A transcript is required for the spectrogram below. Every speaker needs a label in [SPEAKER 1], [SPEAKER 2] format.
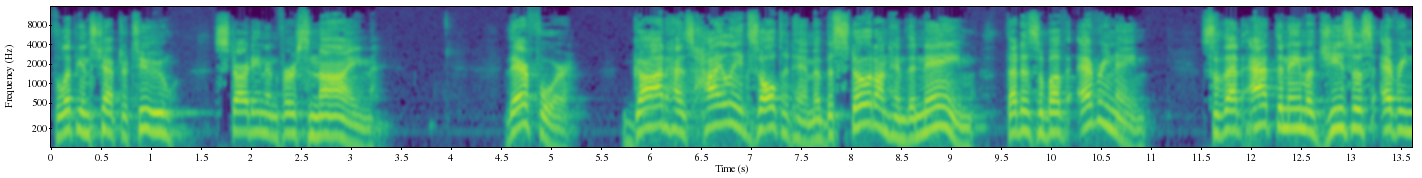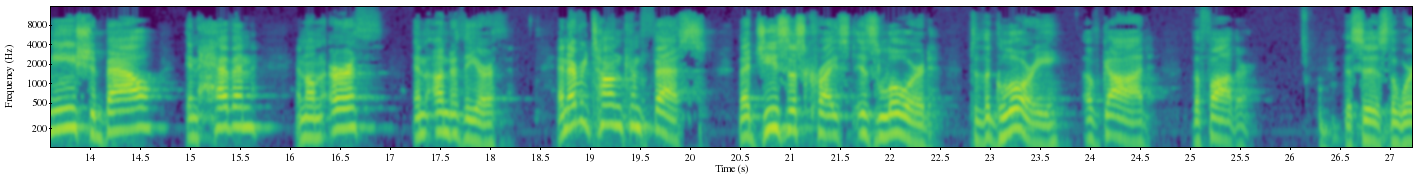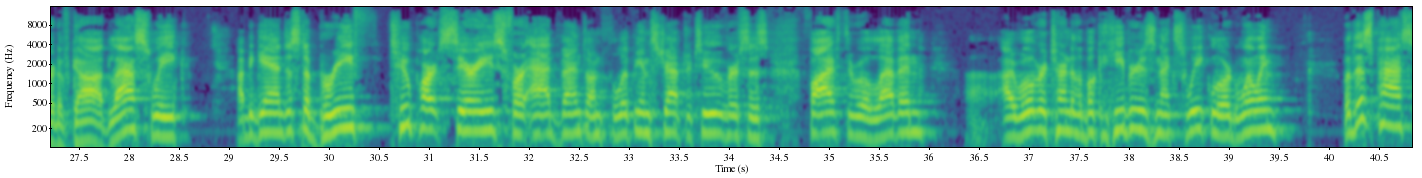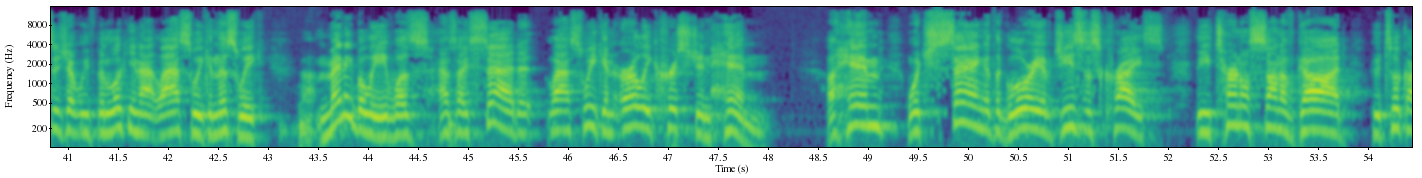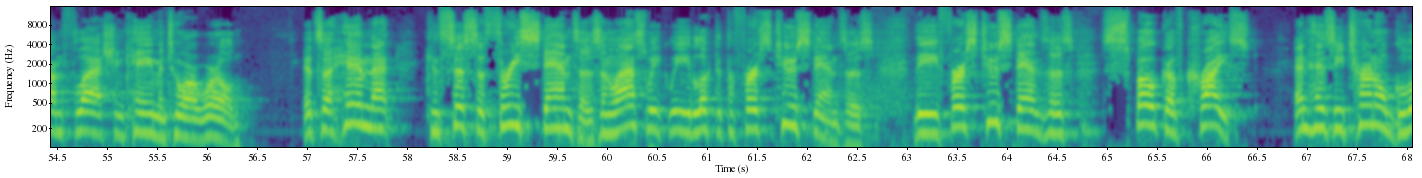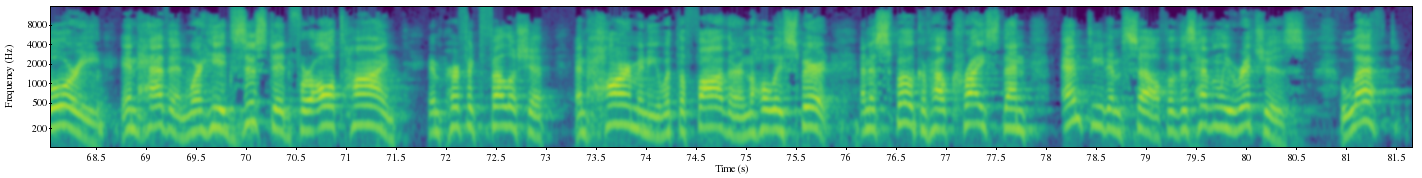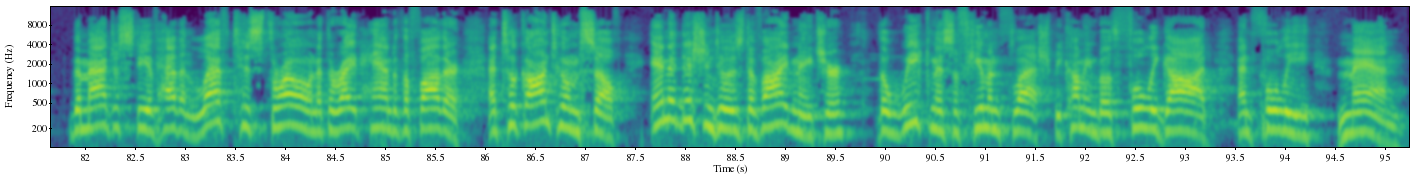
[SPEAKER 1] Philippians chapter 2, starting in verse 9. Therefore, God has highly exalted him and bestowed on him the name that is above every name, so that at the name of Jesus every knee should bow in heaven and on earth and under the earth, and every tongue confess that Jesus Christ is Lord to the glory of God the Father. This is the Word of God. Last week, I began just a brief two part series for Advent on Philippians chapter 2, verses 5 through 11. Uh, I will return to the book of Hebrews next week, Lord willing. But this passage that we've been looking at last week and this week, uh, many believe was, as I said last week, an early Christian hymn. A hymn which sang of the glory of Jesus Christ, the eternal Son of God who took on flesh and came into our world. It's a hymn that consists of three stanzas, and last week we looked at the first two stanzas. The first two stanzas spoke of Christ and his eternal glory in heaven, where he existed for all time in perfect fellowship and harmony with the Father and the Holy Spirit. And it spoke of how Christ then emptied himself of his heavenly riches, left the majesty of heaven, left his throne at the right hand of the Father, and took unto himself, in addition to his divine nature, the weakness of human flesh, becoming both fully God and fully man.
